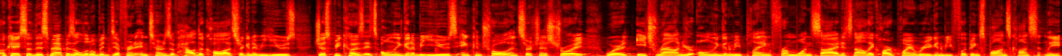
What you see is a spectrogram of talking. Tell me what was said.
Okay, so this map is a little bit different in terms of how the callouts are going to be used, just because it's only going to be used in control and search and destroy, where each round you're only going to be playing from one side. It's not like hardpoint where you're going to be flipping spawns constantly.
